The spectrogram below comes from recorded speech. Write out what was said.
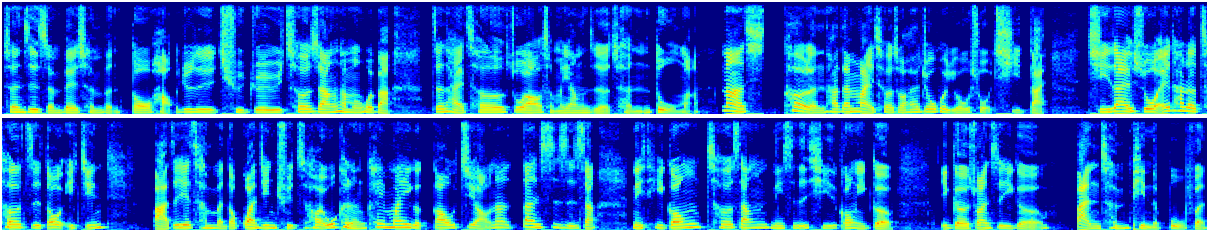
甚至整备成本都好，就是取决于车商他们会把这台车做到什么样子的程度嘛。那客人他在卖车的时候，他就会有所期待，期待说，诶，他的车子都已经。把这些成本都灌进去之后，我可能可以卖一个高价。那但事实上，你提供车商，你只是提供一个一个算是一个半成品的部分，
